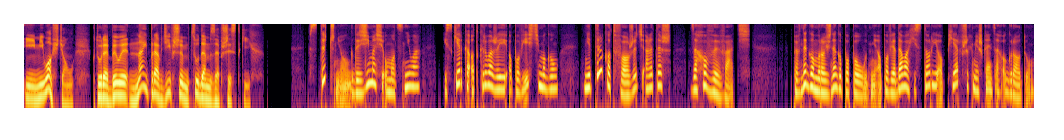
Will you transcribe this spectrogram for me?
i miłością, które były najprawdziwszym cudem ze wszystkich. W styczniu, gdy zima się umocniła, Iskierka odkryła, że jej opowieści mogą nie tylko tworzyć, ale też zachowywać. Pewnego mroźnego popołudnia opowiadała historię o pierwszych mieszkańcach ogrodu.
